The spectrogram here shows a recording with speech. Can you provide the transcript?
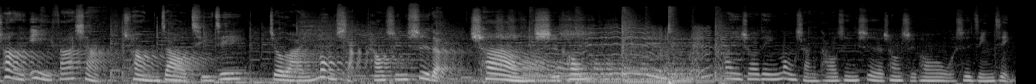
创意发想，创造奇迹，就来梦想掏心式的创时空。欢迎收听梦想掏心式的创时空，我是景景。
